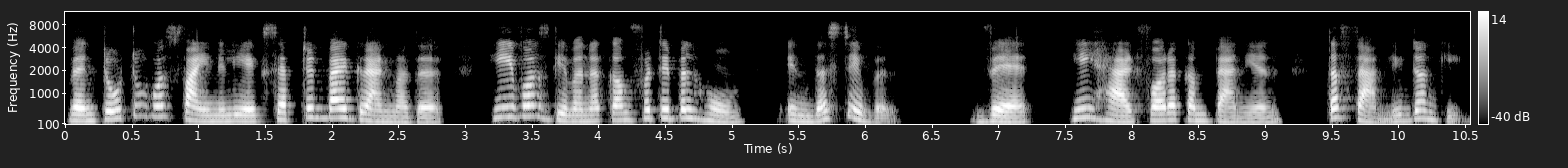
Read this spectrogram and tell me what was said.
When Toto was finally accepted by grandmother, he was given a comfortable home in the stable, where he had for a companion the family donkey.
